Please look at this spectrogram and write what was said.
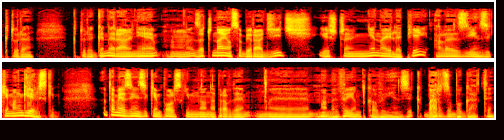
które, które generalnie mm, zaczynają sobie radzić jeszcze nie najlepiej, ale z językiem angielskim. Natomiast z językiem polskim, no naprawdę e, mamy wyjątkowy język, bardzo bogaty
